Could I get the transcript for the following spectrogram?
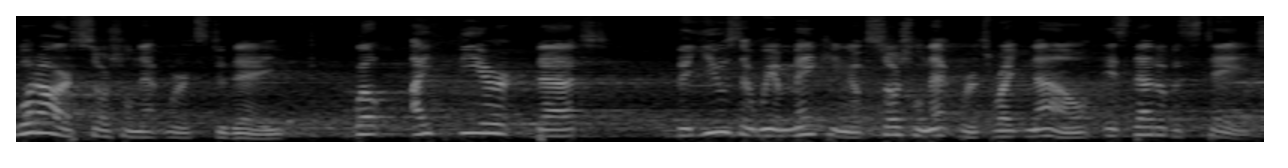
what are social networks today? Well, I fear that the use that we're making of social networks right now is that of a stage.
